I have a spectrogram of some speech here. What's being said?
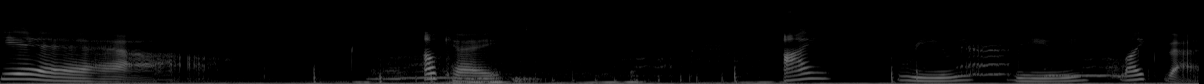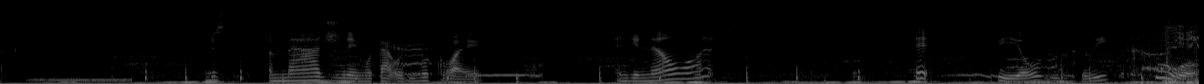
Yeah. Okay. I really, really like that. I'm just imagining what that would look like. And you know what? It feels really cool.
